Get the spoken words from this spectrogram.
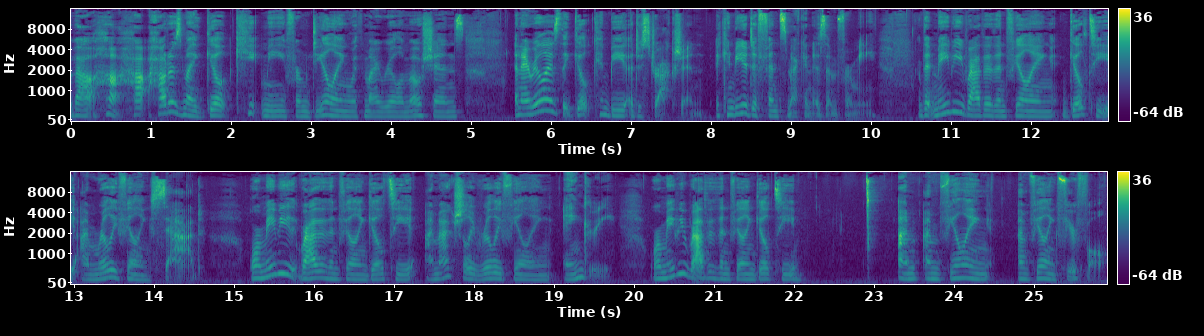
about, huh, how, how does my guilt keep me from dealing with my real emotions? And I realized that guilt can be a distraction, it can be a defense mechanism for me. That maybe rather than feeling guilty, I'm really feeling sad. Or maybe rather than feeling guilty, I'm actually really feeling angry. Or maybe rather than feeling guilty, I'm I'm feeling I'm feeling fearful.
